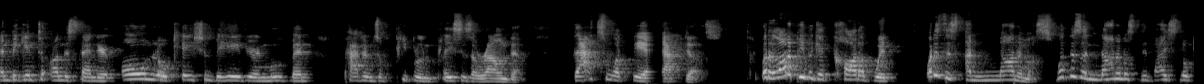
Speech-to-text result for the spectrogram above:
and begin to understand their own location, behavior, and movement patterns of people and places around them. That's what the app does. But a lot of people get caught up with what is this anonymous? What does anonymous device look?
